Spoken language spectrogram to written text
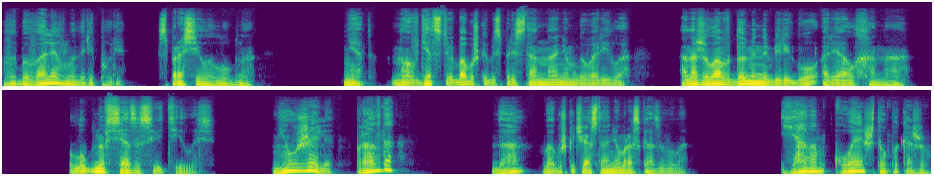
«Вы бывали в Мадарипуре?» — спросила Лубна. «Нет, но в детстве бабушка беспрестанно о нем говорила. Она жила в доме на берегу Ариал-Хана. Лубна вся засветилась. «Неужели? Правда?» «Да, бабушка часто о нем рассказывала». «Я вам кое-что покажу».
